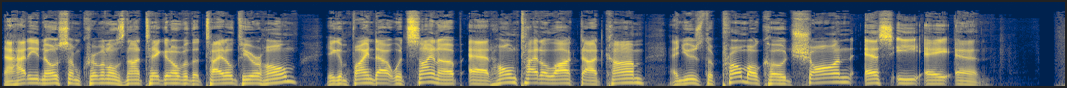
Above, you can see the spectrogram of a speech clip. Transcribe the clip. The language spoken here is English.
Now, how do you know some criminal is not taking over the title to your home? You can find out with sign up at HometitleLock.com and use the promo code Sean, S E A N.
